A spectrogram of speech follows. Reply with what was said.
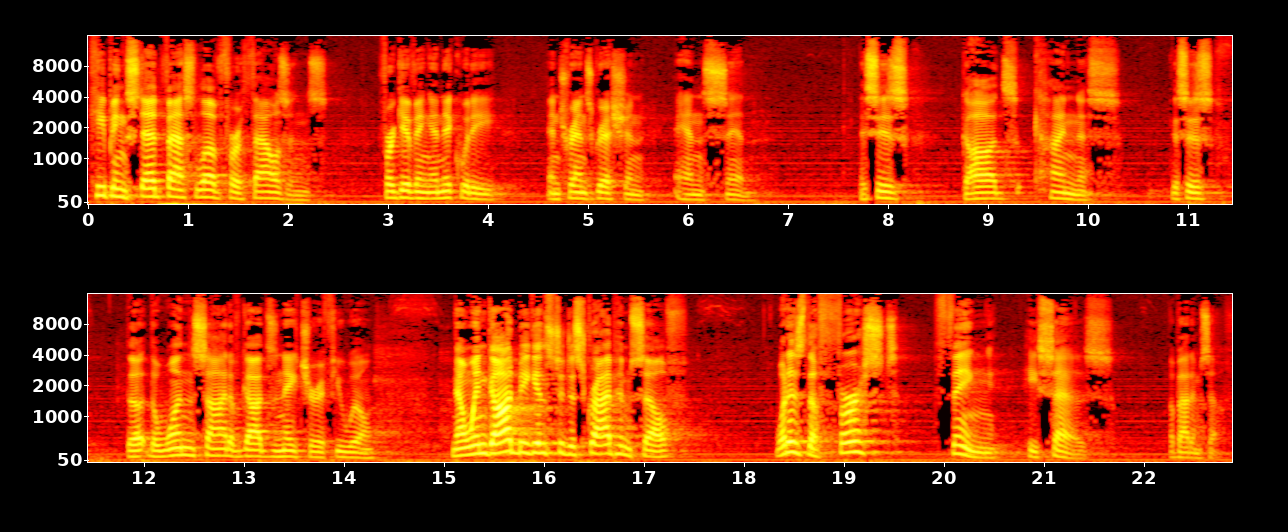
keeping steadfast love for thousands, forgiving iniquity and transgression and sin. This is God's kindness. This is the, the one side of God's nature, if you will. Now, when God begins to describe himself, what is the first thing he says about himself?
